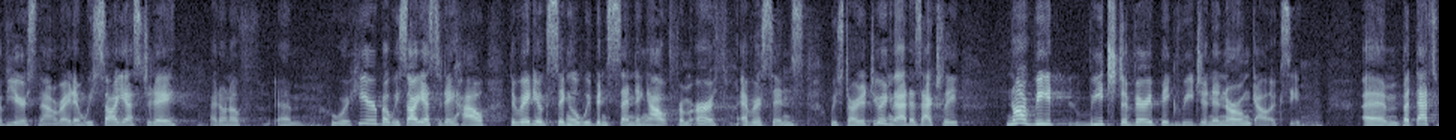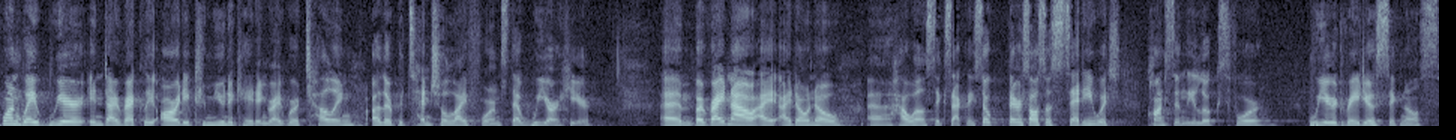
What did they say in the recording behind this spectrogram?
of years now, right? And we saw yesterday, I don't know if, um, who were here, but we saw yesterday how the radio signal we've been sending out from Earth ever since we started doing that has actually not re- reached a very big region in our own galaxy. Um, but that's one way we're indirectly already communicating, right? We're telling other potential life forms that we are here. Um, but right now, I, I don't know uh, how else exactly. So there's also SETI, which constantly looks for weird radio signals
